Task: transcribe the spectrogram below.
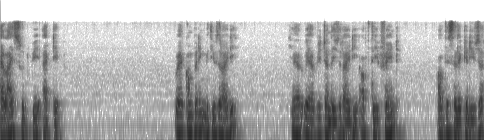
li should be active. We are comparing with user id here we have written the user id of the friend of the selected user.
